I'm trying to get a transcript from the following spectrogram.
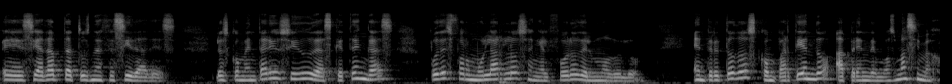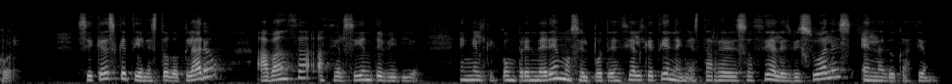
eh, se adapta a tus necesidades? Los comentarios y dudas que tengas puedes formularlos en el foro del módulo. Entre todos, compartiendo, aprendemos más y mejor. Si crees que tienes todo claro, avanza hacia el siguiente vídeo, en el que comprenderemos el potencial que tienen estas redes sociales visuales en la educación.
